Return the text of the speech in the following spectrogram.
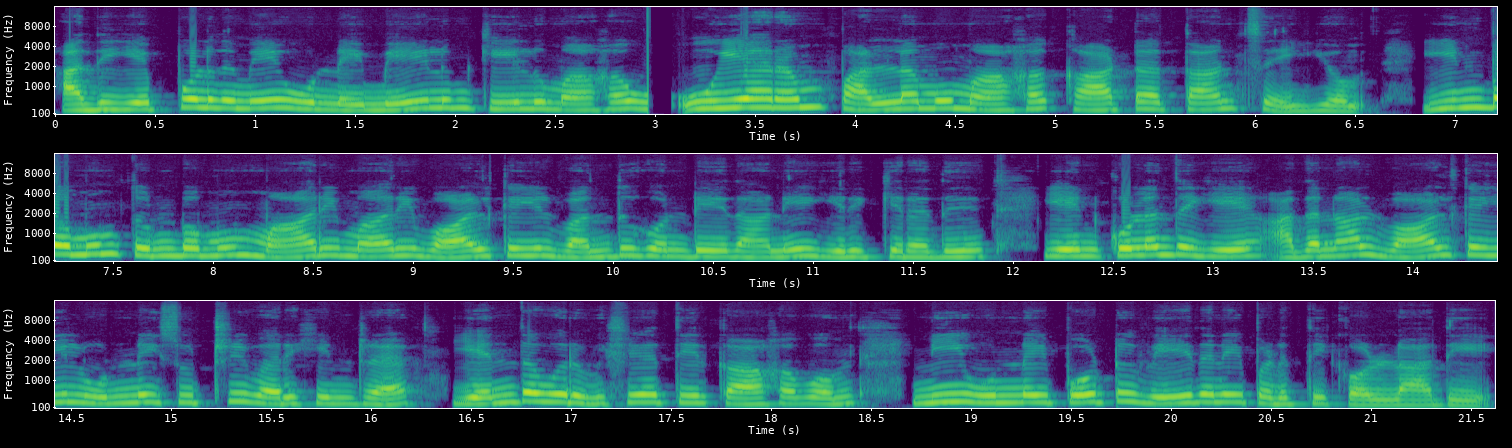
அது எப்பொழுதுமே உன்னை மேலும் கீழுமாக உயரம் பள்ளமுமாக காட்டத்தான் செய்யும். இன்பமும் துன்பமும் மாறி மாறி வாழ்க்கையில் வந்து கொண்டேதானே இருக்கிறது. என் குழந்தையே அதனால் வாழ்க்கையில் உன்னை சுற்றி வருகின்ற எந்த ஒரு விஷயத்திற்காகவும் நீ உன்னை போட்டு வேதனைப்படுத்திக் கொள்ளாதே.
